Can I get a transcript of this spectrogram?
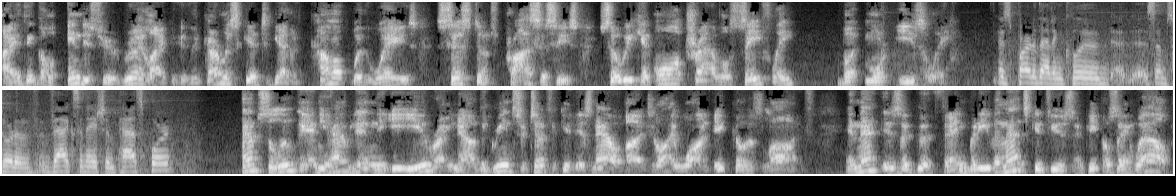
I think the whole industry would really like it if the governments get together, come up with ways, systems, processes, so we can all travel safely but more easily. Does part of that include uh, some sort of vaccination passport? Absolutely, and you have it in the EU right now. The green certificate is now uh, July 1, it goes live. And that is a good thing, but even that's confusing. People saying, well,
